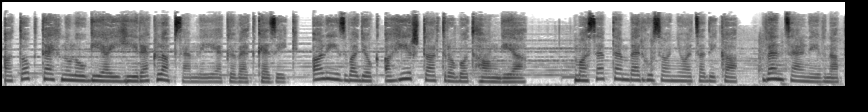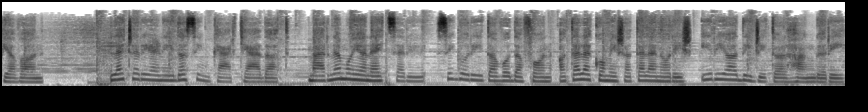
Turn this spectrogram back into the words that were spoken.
A top technológiai hírek lapszemléje következik. Alíz vagyok, a hírstart robot hangja. Ma szeptember 28-a, Vencel névnapja van. Lecserélnéd a SIM kártyádat. Már nem olyan egyszerű, szigorít a Vodafone, a Telekom és a Telenor is, írja a Digital Hungary.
